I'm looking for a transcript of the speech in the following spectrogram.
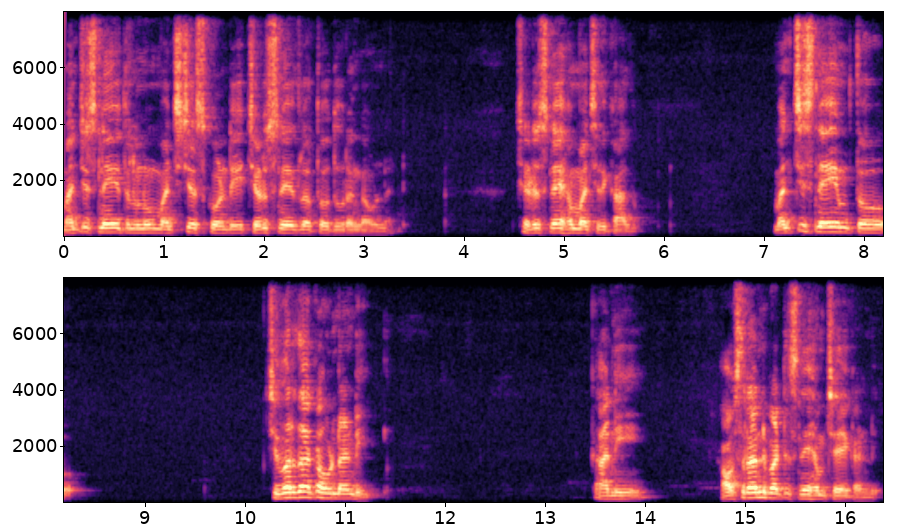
మంచి స్నేహితులను మంచి చేసుకోండి. చెడు స్నేహితులతో దూరంగా ఉండండి. చెడు స్నేహం మంచిది కాదు. మంచి స్నేహంతో చివరిదాకా ఉండండి. కానీ అవసరాన్ని బట్టి స్నేహం చేయకండి.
